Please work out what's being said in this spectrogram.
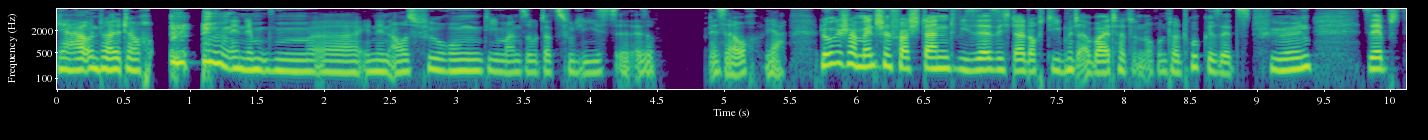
Ja, und halt auch in, dem, äh, in den Ausführungen, die man so dazu liest. Also ist ja auch, ja, logischer Menschenverstand, wie sehr sich da doch die Mitarbeiter dann auch unter Druck gesetzt fühlen. Selbst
